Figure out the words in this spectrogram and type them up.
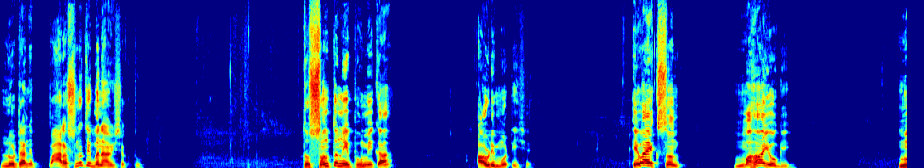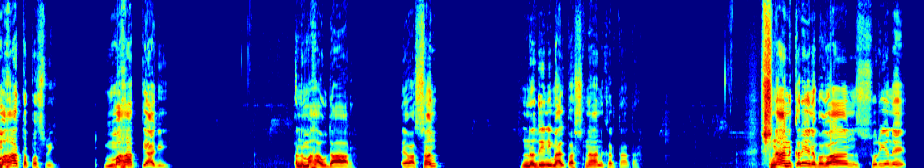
લોઢાને પારસ નથી બનાવી શકતું. તો સંતની ભૂમિકા આવડી મોટી છે. એવા એક સંત, મહાયોગી, મહાતપસ્વી, મહાત્યાગી અને મહાઉદાર એવા સંત નદીની માલ પર સ્નાન કરતા હતા. સ્નાન કરી અને ભગવાન સૂર્યને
